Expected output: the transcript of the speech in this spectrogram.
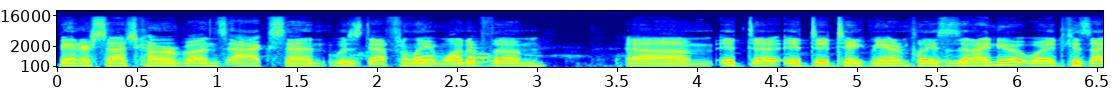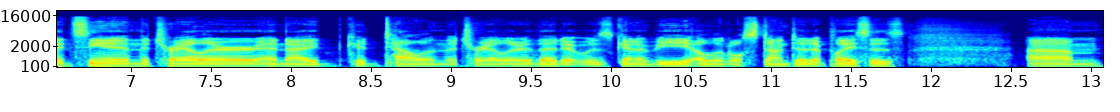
Bandersnatch Cumberbund's accent was definitely one of them. Um, it d- it did take me out in places, and I knew it would because I'd seen it in the trailer, and I could tell in the trailer that it was going to be a little stunted at places. Um,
